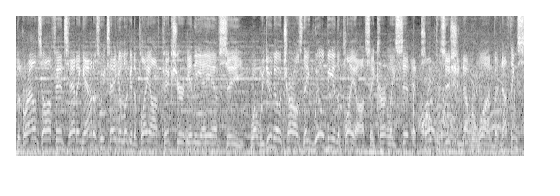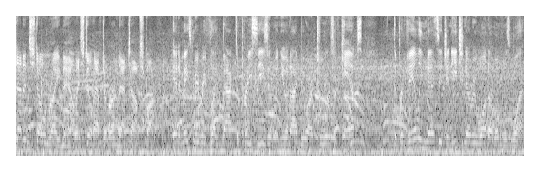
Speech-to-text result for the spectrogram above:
The Browns offense heading out as we take a look at the playoff picture in the AFC. What we do know, Charles, they will be in the playoffs. They currently sit at pole position number one, but nothing set in stone right now. They still have to earn that top spot. And it makes me reflect back to preseason when you and I do our tours of camps. The prevailing message in each and every one of them was what?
